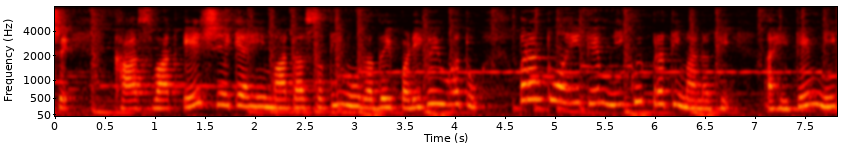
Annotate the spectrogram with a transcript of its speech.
છે. ખાસ વાત એ છે કે અહીં માતા સતીનું હૃદય પડી ગયું હતું, પરંતુ અહીં તેમની કોઈ પ્રતિમા નથી. અહીં તેમની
